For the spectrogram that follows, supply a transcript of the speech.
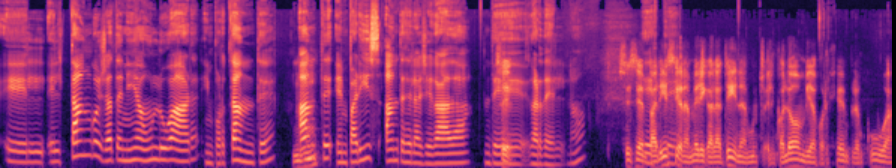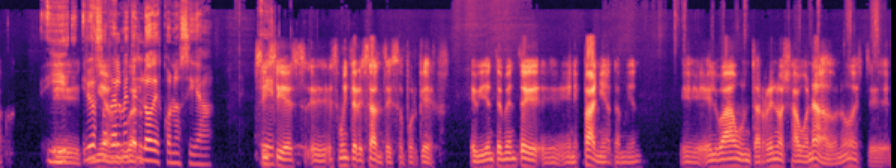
el, tango ya tenía un lugar importante en París antes de la llegada de Gardel, ¿no? Sí, sí, en París y en este América Latina, en Colombia, por ejemplo, en Cuba. Y, eh, yo eso realmente lo desconocía. Sí, eh, sí, es, eh, es muy interesante eso, porque evidentemente en España también él va a un terreno ya abonado, ¿no? Este,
